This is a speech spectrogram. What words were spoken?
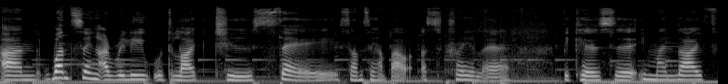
and one thing I really would like to say something about Australia, because uh, in my life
